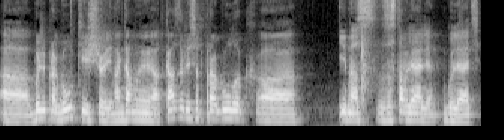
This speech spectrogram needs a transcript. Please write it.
А, были прогулки еще. Иногда мы отказывались от прогулок, а, и нас заставляли гулять.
